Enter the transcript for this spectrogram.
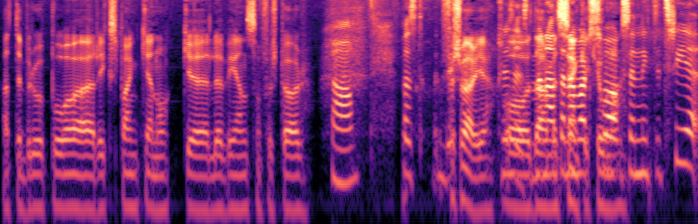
att det beror på Riksbanken och eh, Löfven som förstör ja, för Sverige. Precis, och men att den har varit svag sedan 93,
